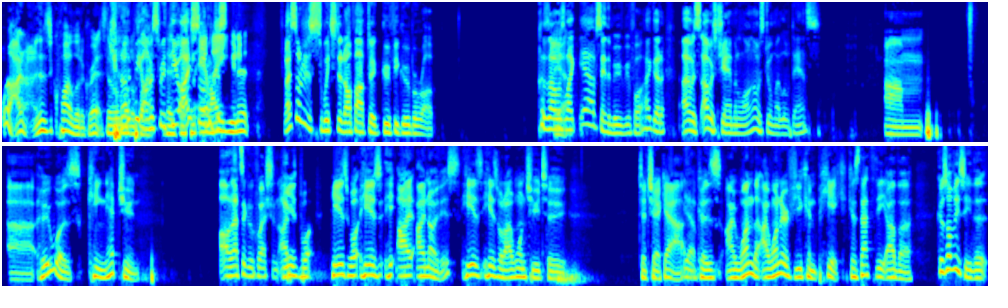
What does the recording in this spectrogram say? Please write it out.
Well, I don't know. There's quite a lot of credits. There Can I lot of, be like, honest with you? like I sort of LA just- unit. I sort of just switched it off after Goofy Goober Rock. Because I was Yeah. like, yeah, I've seen the movie before. I got to I was I was jamming along. I was doing my little dance. Um, uh, who was King Neptune? Oh, that's a good question. I, here's what here's what here's he, I I know this. Here's here's what I want you to to check out Yeah. because I wonder I wonder if you can pick because that's the other because obviously the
